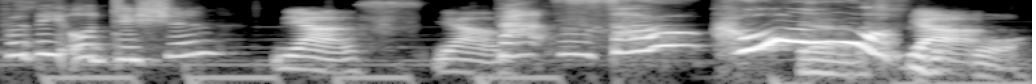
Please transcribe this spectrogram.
for the audition? yes yeah That's so cool. Yeah, Yeah. cool.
